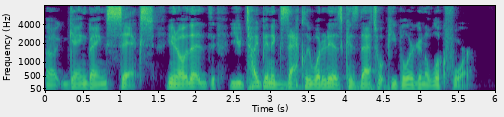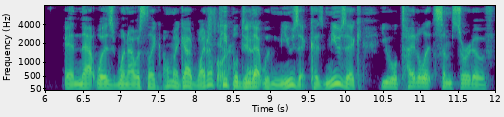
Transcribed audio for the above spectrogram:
uh, gangbang six, you know that you type in exactly what it is because that's what people are going to look for. And that was when I was like, oh my god, why don't people do yeah. that with music? Because music, you will title it some sort of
